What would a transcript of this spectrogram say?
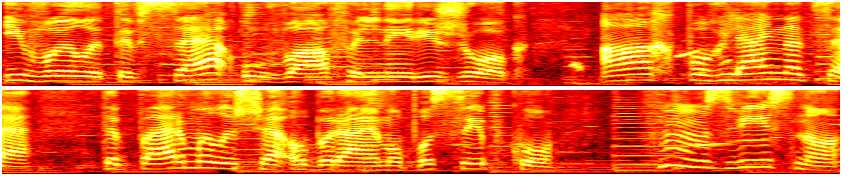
і вилити все у вафельний ріжок. Ах, поглянь на це. Тепер ми лише обираємо посипку. Хм, звісно,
